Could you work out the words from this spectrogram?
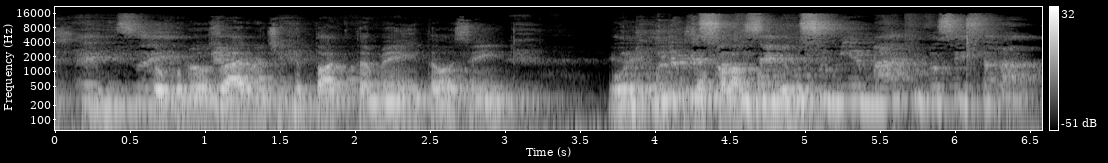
isso aí. Estou com meu usuário no TikTok também, então assim. Onde, é, a pessoa falar quiser comigo. consumir Mac, você estará.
